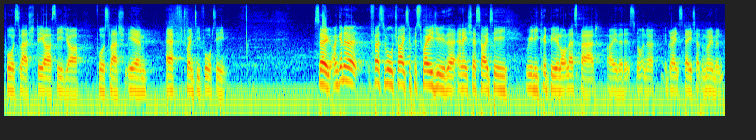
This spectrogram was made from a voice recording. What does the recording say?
forward slash drcjar forward slash EMF 2014. So I'm going to, first of all, try to persuade you that NHS IT really could be a lot less bad, i.e. that it's not in a, a great state at the moment.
